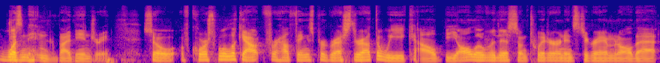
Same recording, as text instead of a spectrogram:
wasn't hindered by the injury. So, of course, we'll look out for how things progress throughout the week. I'll be all over this on Twitter and Instagram and all that.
